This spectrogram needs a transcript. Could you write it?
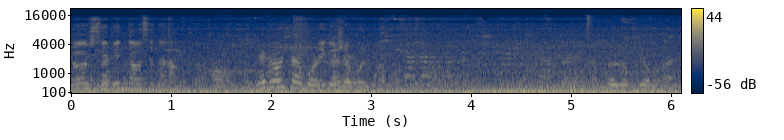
So, 7,000 na lang ito. Oh. Negotiable. Negotiable pa po. Natulog yung ano,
